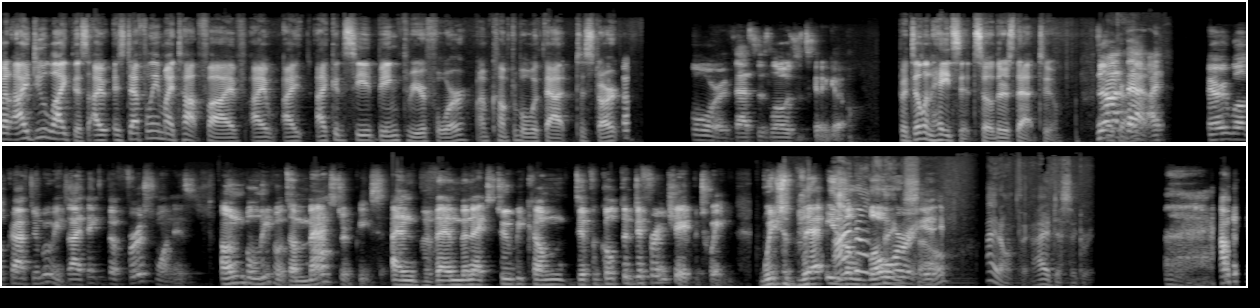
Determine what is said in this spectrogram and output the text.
But I do like this. I it's definitely in my top five. I I I could see it being three or four. I'm comfortable with that to start. Four, if that's as low as it's gonna go. But Dylan hates it, so there's that too. Not okay. that. I very well crafted movies. I think the first one is unbelievable. It's a masterpiece, and then the next two become difficult to differentiate between. Which that is I a lower. So. I don't think. I disagree. How many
